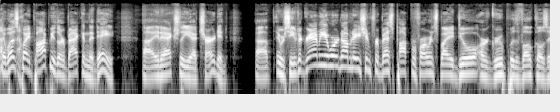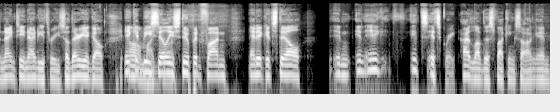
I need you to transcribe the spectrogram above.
it was quite popular back in the day. Uh, it actually uh, charted. Uh, it received a Grammy Award nomination for Best Pop Performance by a Duo or Group with Vocals in 1993. So there you go. It Oh could be silly, God. stupid, fun, and it could still. In, in, in, it's it's great. I love this fucking song. And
